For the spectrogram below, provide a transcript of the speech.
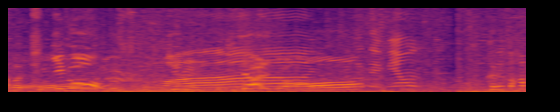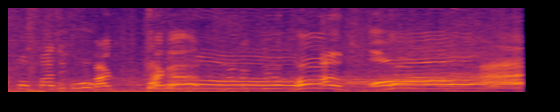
한번 튕기고 아, 기절. 어. 그래도 한 번 빠지고 막다가 어. 아,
